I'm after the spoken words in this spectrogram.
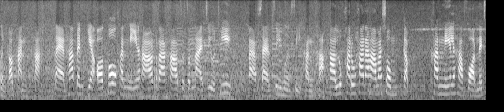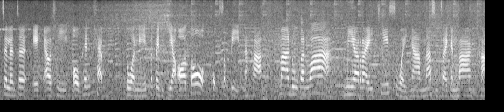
799,000 ค่ะ แต่ถ้าเป็นเกียร์ออโต้คันนี้นะคะ ราคาจะจำหน่ายจะอยู่ที่ 844,000 ค่ะ ลูกค้าทุกท่านนะคะ มาชมกับคันนี้เลยค่ะ Ford Next Gen Ranger XLT Open Cab ตัวนี้จะเป็นเกียร์ออโต้ 6 สปีดนะคะ มาดูกันว่ามีอะไรที่สวยงามน่าสนใจกันบ้างค่ะ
